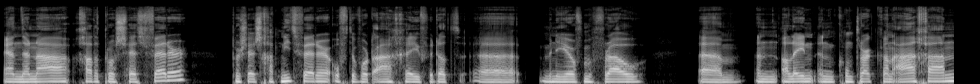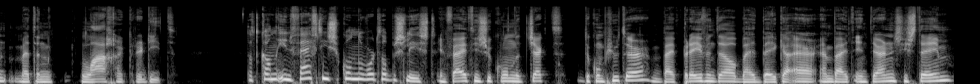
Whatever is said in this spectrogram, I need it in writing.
En daarna gaat het proces verder. Het proces gaat niet verder of er wordt aangegeven dat uh, meneer of mevrouw um, een, alleen een contract kan aangaan met een lager krediet. Dat kan in 15 seconden wordt dat beslist. In 15 seconden checkt de computer bij Preventel, bij het BKR en bij het interne systeem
